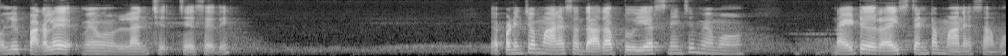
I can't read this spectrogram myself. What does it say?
ఓన్లీ పగలే మేము లంచ్ చేసేది. ఎప్పటి నుంచో మానేసాం. దాదాపు టూ ఇయర్స్ నుంచి మేము నైట్ రైస్ తింటాం మానేసాము.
